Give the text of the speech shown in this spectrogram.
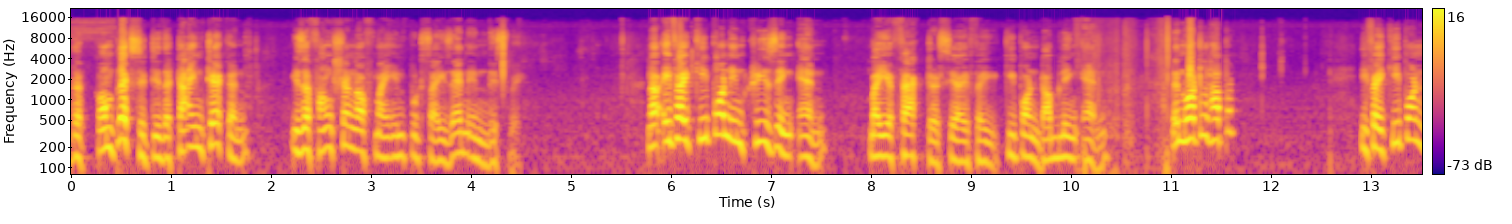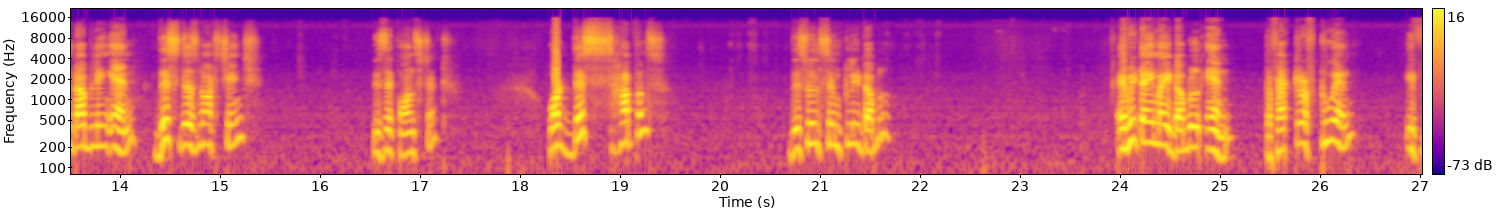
the complexity the time taken is a function of my input size n in this way. Now, if I keep on increasing n by a factor say if I keep on doubling n, then what will happen? If I keep on doubling n this does not change this is a constant. What this happens this will simply double every time I double n the factor of 2 n if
